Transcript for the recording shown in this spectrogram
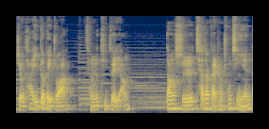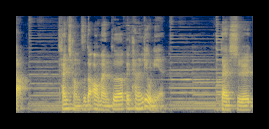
只有他一个被抓，成了替罪羊。当时恰巧赶上重庆严打，看场子的傲慢哥被判了六年。但是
